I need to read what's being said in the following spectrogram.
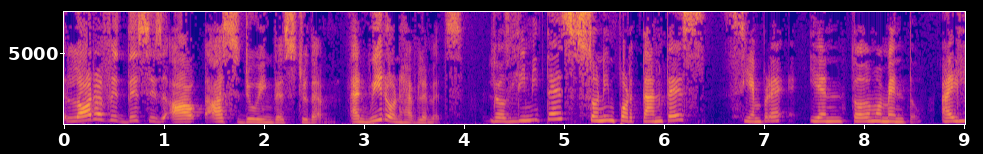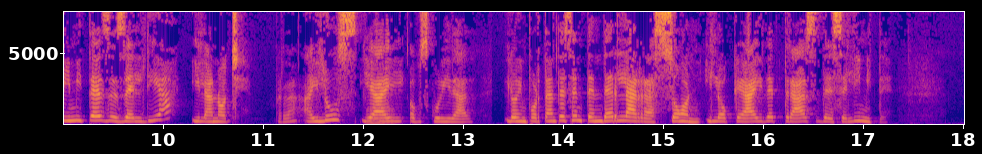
A lot of it, this is our, us doing this to them. And we don't have limits. Los límites son importantes siempre y en todo momento. Hay límites desde el día y la noche, ¿verdad? Hay luz y hay obscuridad. Lo importante es entender la razón y lo que hay detrás de ese límite.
